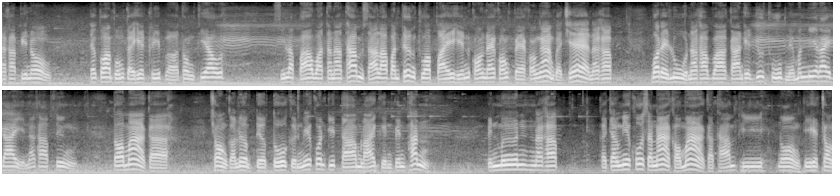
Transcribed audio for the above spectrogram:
นะครับพี่น้อง แต่ก่อนผมก็เฮ็ดคลิปท่องเที่ยว ศิลปะวัฒนธรรม สาราบันเทิงทั่วไปเห็นของใดของแปลกของงามก็แช่นะครับบ่ได้รู้นะครับว่าการเฮ็ด YouTube เนี่ยมันมีรายได้นะครับ ซึ่งต่อมาก็ช่องก็เริ่มเติบโตขึ้นมีคนติดตามหลายขึ้นเป็นพันเป็นหมื่นนะครับ ก็จังมีโฆษณาเขามาก็ถามพี่น้องที่เฮ็ดช่อง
